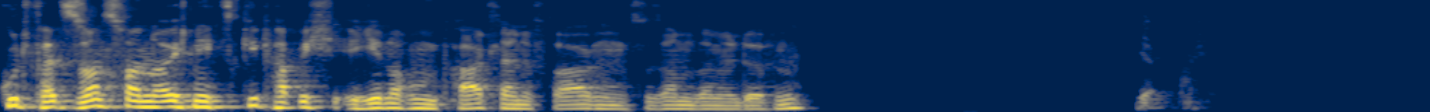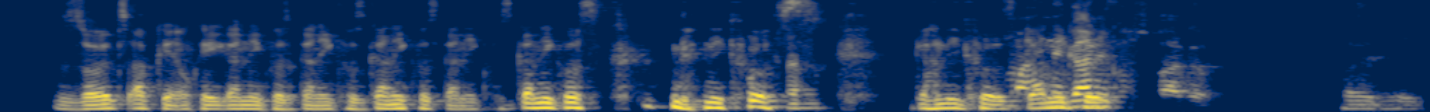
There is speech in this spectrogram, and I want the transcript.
Gut, falls es sonst von euch nichts gibt, habe ich hier noch ein paar kleine Fragen zusammensammeln dürfen. Ja. Soll's abgehen? Okay, Gannikus, Gannikus, Gannikus, Gannikus, Gannikus, Gannikus, Gannikus, Gannikus. Garnikus-Frage.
